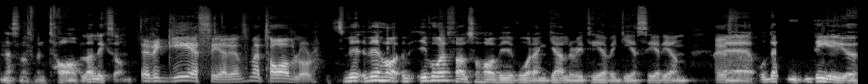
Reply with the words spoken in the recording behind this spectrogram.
nästan som en tavla? Liksom? Är det G-serien som är tavlor? Vi, vi har, I vårt fall så har vi ju våran Gallery TV G-serien. Eh, och det, det är ju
